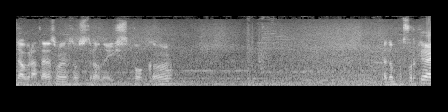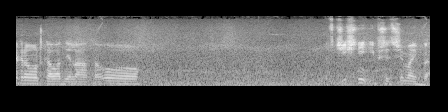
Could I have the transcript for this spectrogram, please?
Dobra, teraz mamy w tą stronę iść, spoko. Będą potworki jak rączka, ładnie lata, o. Wciśnij i przytrzymaj B.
